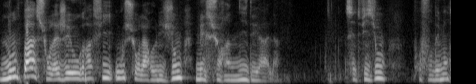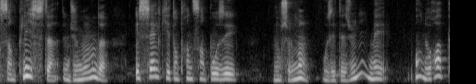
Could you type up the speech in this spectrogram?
non pas sur la géographie ou sur la religion, mais sur un idéal. Cette vision profondément simpliste du monde est celle qui est en train de s'imposer non seulement aux États-Unis, mais en Europe.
